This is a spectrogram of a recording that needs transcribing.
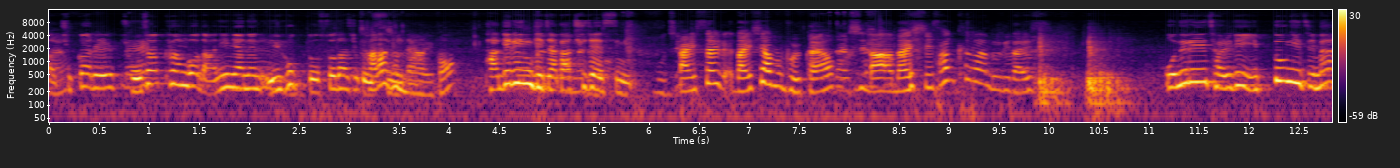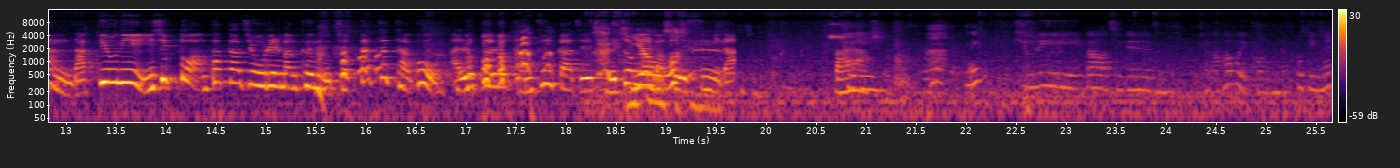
되나요? 주가를 조작한 것 아니냐는 의혹도 쏟아지고 있습니다. 이거. 박예린 기자가 취재했습니다. 날씨 날씨 한번 볼까요? 날- 날씨 나 날씨 상큼한 우리 날씨. 오늘이 절기 입동이지만 낮 기온이 20도 안팎까지 오를 만큼 무척 따뜻하고 알록달록 단풍까지 절정을. 맞고 있습니다. 나야. 규리가 지금 제가 하고 있거든요 코딩을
